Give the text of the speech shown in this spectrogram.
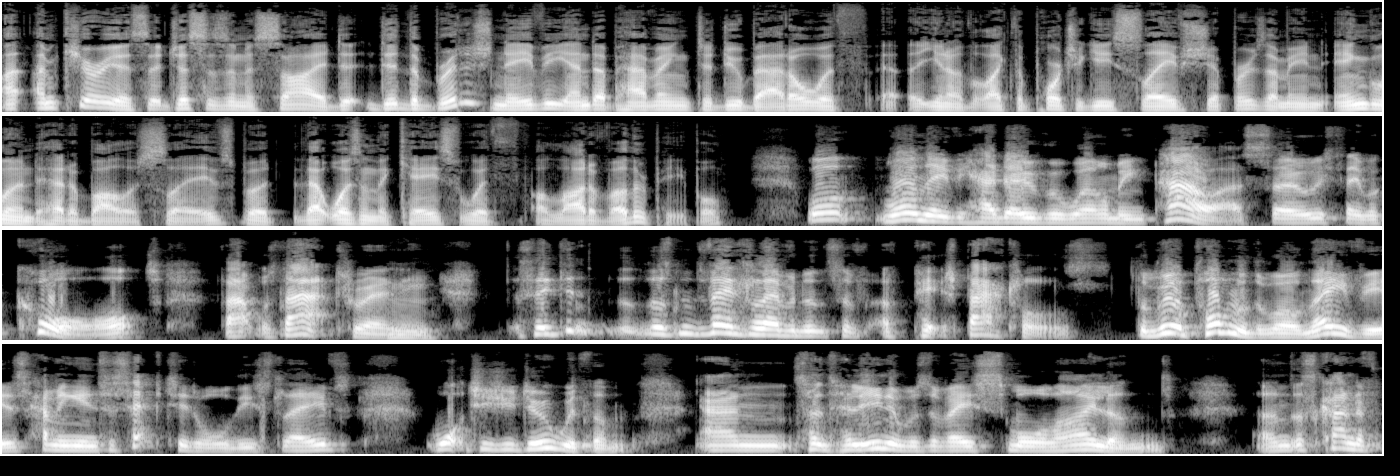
I'm curious, uh, just as an aside, did the British Navy end up having to do battle with, uh, you know, like the Portuguese slave shippers? I mean, England had abolished slaves, but that wasn't the case with a lot of other people. Well, Royal Navy had overwhelming power, so if they were caught, that was that, really. Mm. So there's very little evidence of, of pitched battles. The real problem with the Royal Navy is having intercepted all these slaves, what did you do with them? And St. Helena was a very small island, and there's kind of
